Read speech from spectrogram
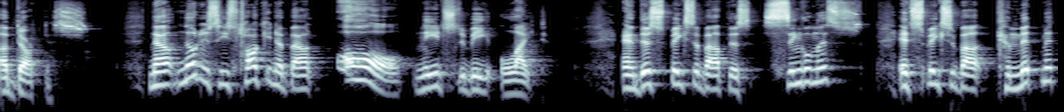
of darkness. Now, notice he's talking about all needs to be light. And this speaks about this singleness, it speaks about commitment,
